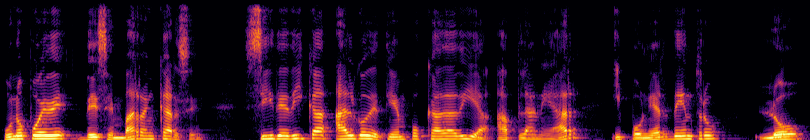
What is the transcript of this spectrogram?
uno puede desembarrancarse si dedica algo de tiempo cada día a planear y poner dentro lo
